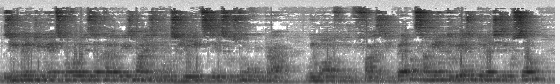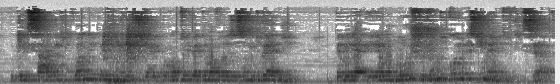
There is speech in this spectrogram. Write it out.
os empreendimentos vão valorizando cada vez mais. Então, os clientes eles costumam comprar o imóvel em fase de pré-lançamento, mesmo durante a execução, porque eles sabem que quando o empreendimento estiver pronto, ele vai ter uma valorização muito grande. Então ele é, ele é um luxo junto com o investimento. Certo.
